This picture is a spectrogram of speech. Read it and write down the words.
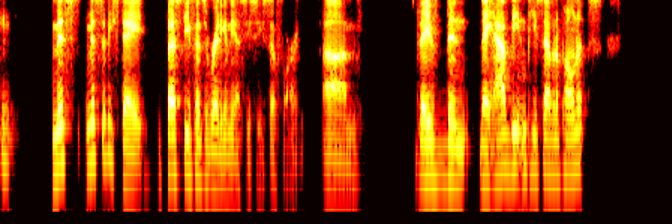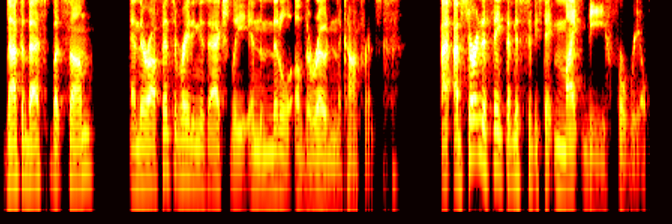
Mm. Miss Mississippi State best defensive rating in the SEC so far. Um, they've been they have beaten P7 opponents, not the best, but some, and their offensive rating is actually in the middle of the road in the conference. I, am starting to think that Mississippi State might be for real.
